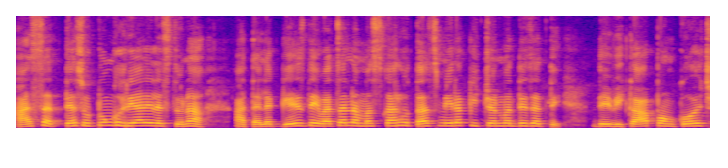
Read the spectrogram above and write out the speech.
आज सत्या सुटून घरी आलेला असतो ना? आता लगेच देवाचा नमस्कार होताच मीरा किचनमध्ये जाते. देविका पंकज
